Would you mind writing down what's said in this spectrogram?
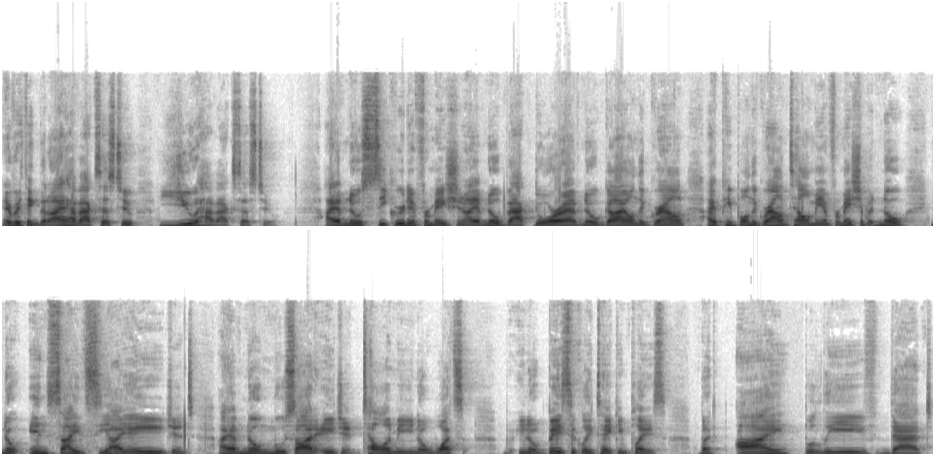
Everything that I have access to, you have access to. I have no secret information. I have no back door. I have no guy on the ground. I have people on the ground telling me information, but no no inside CIA agent. I have no Mossad agent telling me, you know, what's you know basically taking place. But I believe that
